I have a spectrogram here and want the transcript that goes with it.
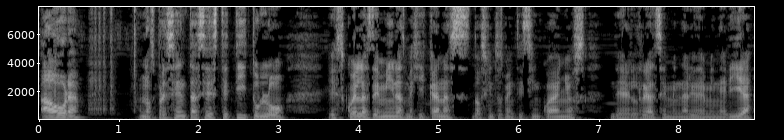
ahora nos presentas este título Escuelas de Minas Mexicanas 225 años del Real Seminario de Minería.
